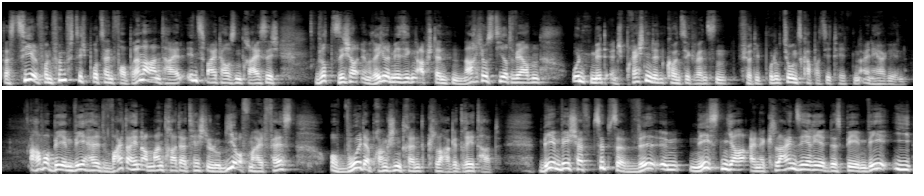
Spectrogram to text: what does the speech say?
Das Ziel von 50 Prozent Verbrenneranteil in 2030 wird sicher in regelmäßigen Abständen nachjustiert werden und mit entsprechenden Konsequenzen für die Produktionskapazitäten einhergehen. Aber BMW hält weiterhin am Mantra der Technologieoffenheit fest obwohl der Branchentrend klar gedreht hat. BMW-Chef Zipse will im nächsten Jahr eine Kleinserie des BMW i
